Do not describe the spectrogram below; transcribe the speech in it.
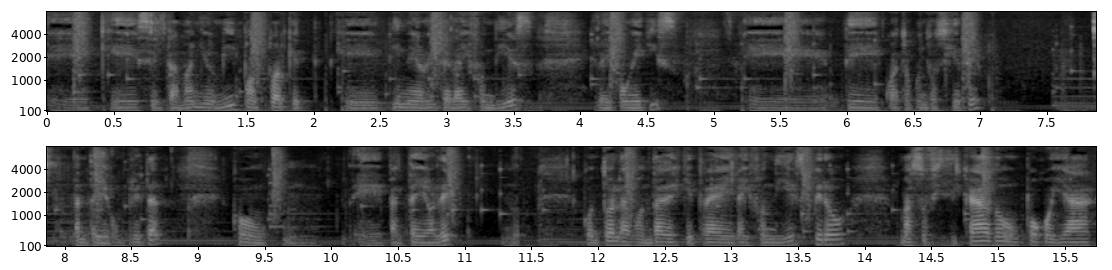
eh, que es el tamaño mismo actual que, que, tiene ahorita el iPhone 10, el iPhone X, eh, de 4.7, pantalla completa, con eh, pantalla OLED, ¿no? con todas las bondades que trae el iPhone 10, pero más sofisticado, un poco ya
